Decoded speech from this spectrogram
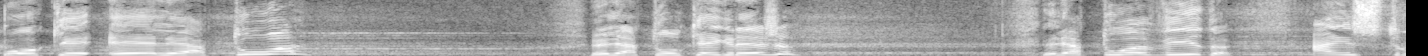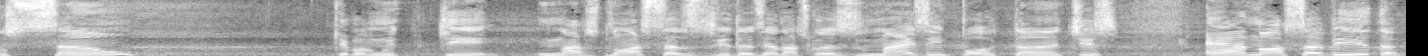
porque ele é a tua. Ele é a tua o que, igreja? Ele é a vida. A instrução que, que nas nossas vidas é uma das coisas mais importantes, é a nossa vida.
